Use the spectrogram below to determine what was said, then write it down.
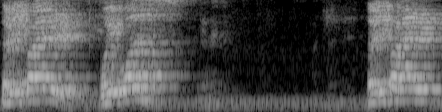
3,500 going once. 3,500.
